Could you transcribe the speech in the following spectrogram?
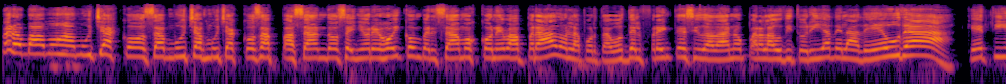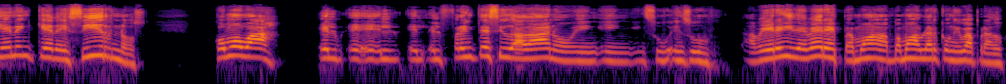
Pero vamos a muchas cosas, muchas, muchas cosas pasando, señores. Hoy conversamos con Eva Prados, la portavoz del Frente Ciudadano para la Auditoría de la Deuda. ¿Qué tienen que decirnos? ¿Cómo va el, el- el- Frente Ciudadano en, en- su- en sus haberes y deberes? Vamos a, vamos a hablar con Eva Prado.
